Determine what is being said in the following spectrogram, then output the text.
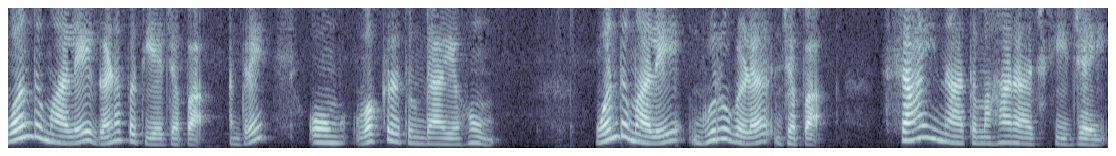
ಒಂದು ಮಾಲೆ ಗಣಪತಿಯ ಜಪ, ಅಂದರೆ ಓಂ ವಕ್ರತುಂಡಾಯ ಹೋಂ. ಒಂದು ಮಾಲೆ ಗುರುಗಳ ಜಪ. ಸಾಯಿನಾಥ ಮಹಾರಾಜ್ ಕಿ ಜೈ.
